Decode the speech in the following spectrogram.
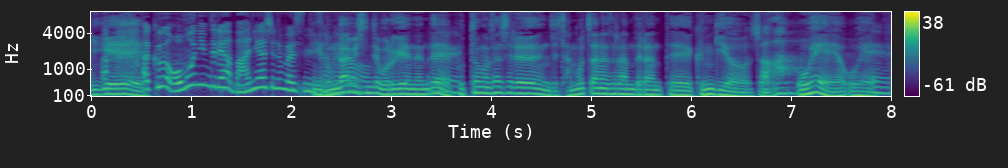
이게 아 그 어머님들이 많이 하시는 말씀이잖아요. 농담이신지 모르겠는데 네. 보통은 사실은 이제 잠 못 자는 사람들한테 금기어죠. 아. 오해예요, 오해. 네.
